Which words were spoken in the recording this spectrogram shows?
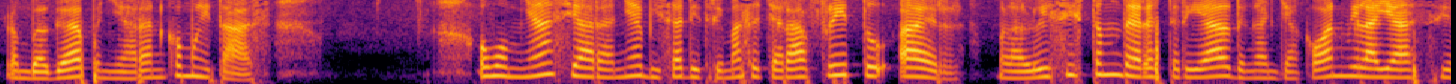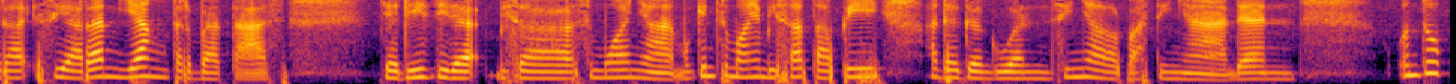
lembaga penyiaran komunitas. Umumnya siarannya bisa diterima secara free to air melalui sistem terestrial dengan jangkauan wilayah siaran yang terbatas. Jadi tidak bisa semuanya. Mungkin semuanya bisa tapi ada gangguan sinyal pastinya dan untuk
